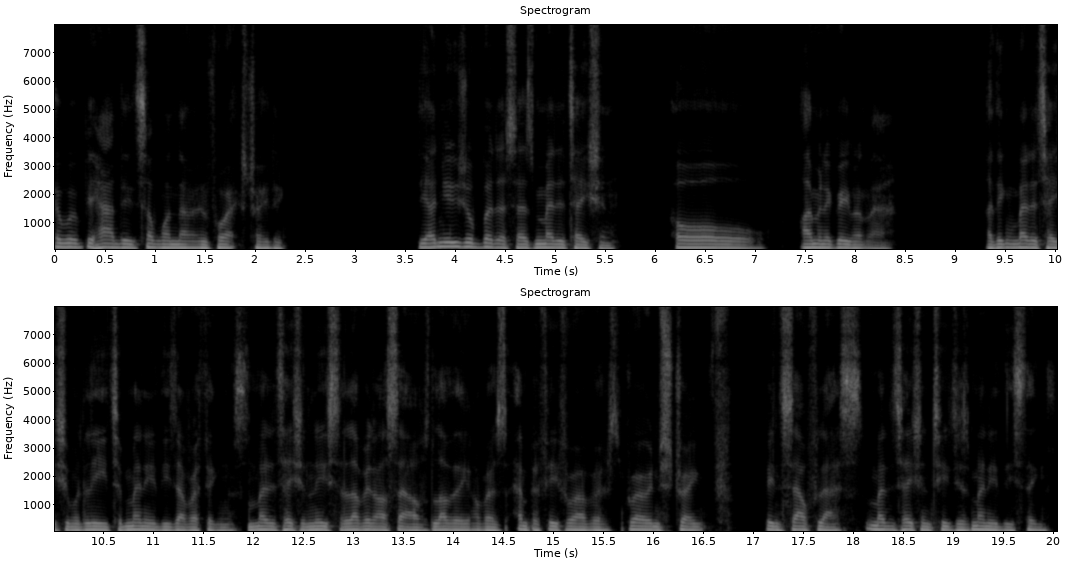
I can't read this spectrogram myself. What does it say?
it would be handy someone knowing forex trading. The unusual Buddha says meditation. Oh, I'm in agreement there. I think meditation would lead to many of these other things. Meditation leads to loving ourselves, loving others, empathy for others, growing strength, being selfless. Meditation teaches many of these things.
